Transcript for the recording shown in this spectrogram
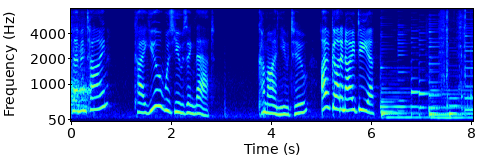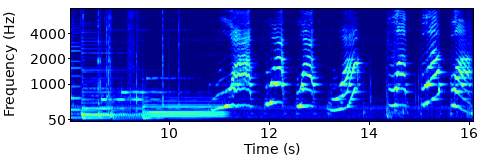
Clementine, Caillou was using that. Come on, you two. I've got an idea. Wah, wah, wah, wah, wah, wah, wah.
